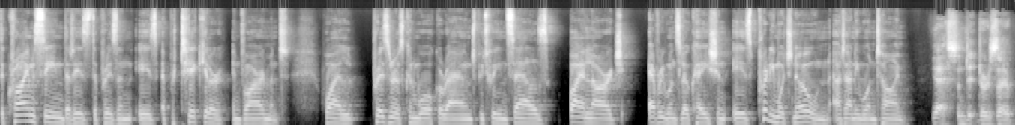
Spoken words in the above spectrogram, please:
The crime scene that is the prison is a particular environment, while prisoners can walk around between cells. By and large, everyone's location is pretty much known at any one time. Yes, and there's a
